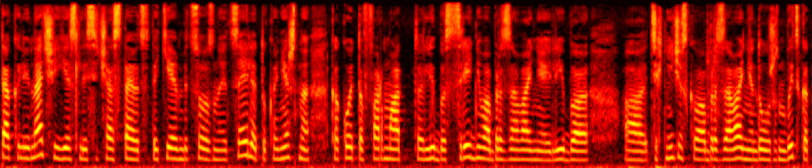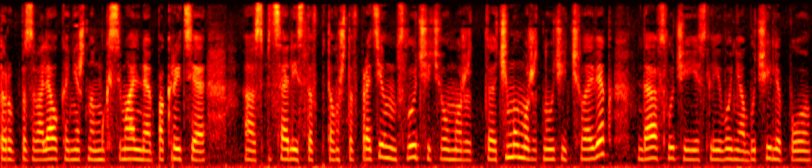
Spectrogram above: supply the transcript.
так или иначе, если сейчас ставятся такие амбициозные цели, то, конечно, какой-то формат либо среднего образования, либо э, технического образования должен быть, который позволял, конечно, максимальное покрытие а, специалистов, потому что в противном случае чего может, э, чему может научить человек, да, в случае, если его не обучили по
